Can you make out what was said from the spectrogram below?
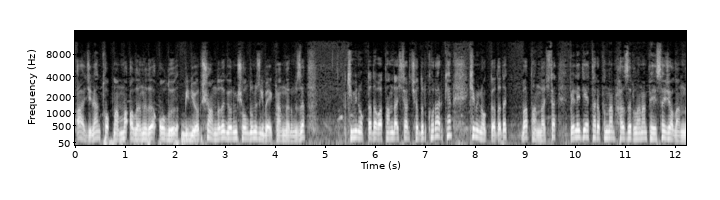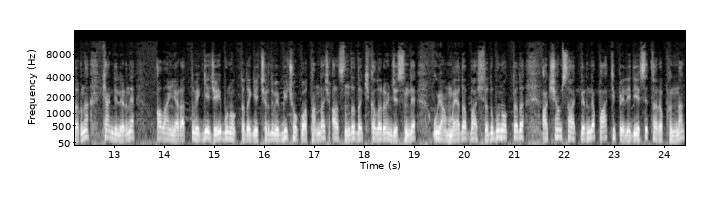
acilen toplanma alanı da olabiliyor. Şu anda da görmüş olduğunuz gibi ekranlarımızda Kimi noktada vatandaşlar çadır kurarken kimi noktada da vatandaşlar belediye tarafından hazırlanan peyzaj alanlarına kendilerine alan yarattı ve geceyi bu noktada geçirdi ve birçok vatandaş aslında dakikalar öncesinde uyanmaya da başladı. Bu noktada akşam saatlerinde Fatih Belediyesi tarafından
